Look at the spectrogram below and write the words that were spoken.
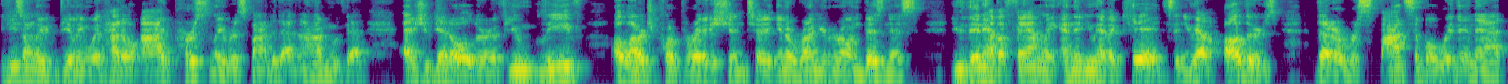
he's only dealing with how do I personally respond to that and how I move that. As you get older, if you leave a large corporation to, you know, run your own business, you then have a family and then you have a kids and you have others that are responsible within that.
